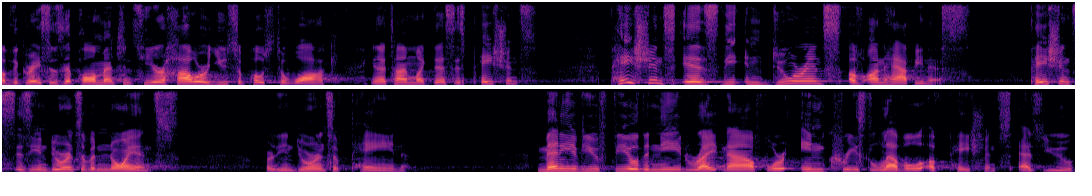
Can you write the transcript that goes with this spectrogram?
of the graces that Paul mentions here, how are you supposed to walk in a time like this, is patience. Patience is the endurance of unhappiness. Patience is the endurance of annoyance or the endurance of pain. Many of you feel the need right now for increased level of patience as you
